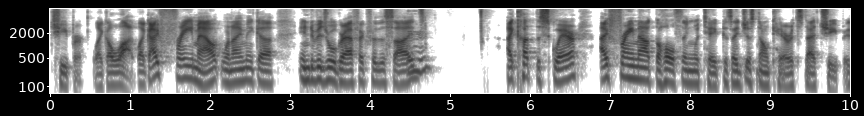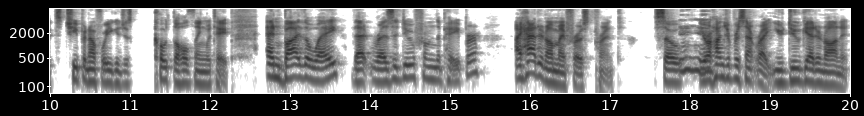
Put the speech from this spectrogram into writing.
cheaper, like a lot. Like I frame out when I make a individual graphic for the sides. Mm-hmm. I cut the square. I frame out the whole thing with tape because I just don't care. It's that cheap. It's cheap enough where you could just coat the whole thing with tape. And by the way, that residue from the paper, I had it on my first print. So mm-hmm. you're 100% right. You do get it on it.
